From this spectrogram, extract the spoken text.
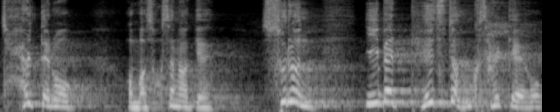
절대로 엄마 속상하게 술은 입에 대지도 않고 살게요.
